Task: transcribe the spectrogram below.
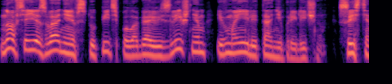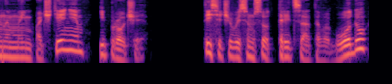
но в сие звание вступить полагаю излишним и в мои лета неприличным, с истинным моим почтением и прочее. 1830 году,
